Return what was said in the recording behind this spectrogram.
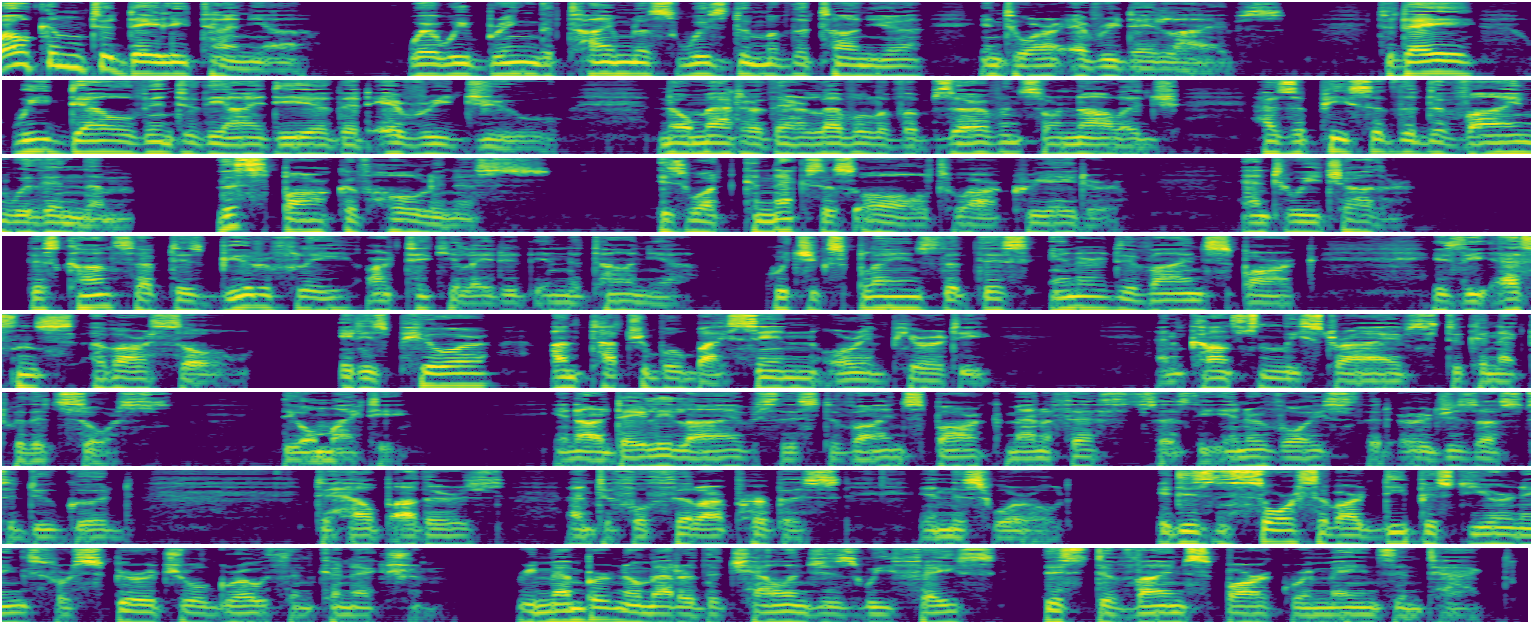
Welcome to Daily Tanya, where we bring the timeless wisdom of the Tanya into our everyday lives. Today, we delve into the idea that every Jew, no matter their level of observance or knowledge, has a piece of the divine within them. This spark of holiness is what connects us all to our Creator and to each other. This concept is beautifully articulated in the Tanya, which explains that this inner divine spark is the essence of our soul. It is pure, untouchable by sin or impurity, and constantly strives to connect with its source, the Almighty. In our daily lives, this divine spark manifests as the inner voice that urges us to do good, to help others, and to fulfill our purpose in this world. It is the source of our deepest yearnings for spiritual growth and connection. Remember, no matter the challenges we face, this divine spark remains intact.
